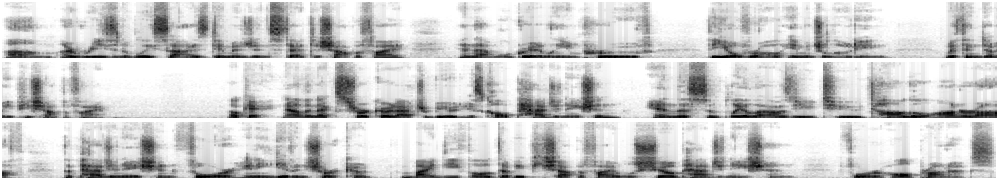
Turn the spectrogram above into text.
um, a reasonably sized image instead to Shopify, and that will greatly improve the overall image loading within WP Shopify. Okay, now the next shortcode attribute is called pagination, and this simply allows you to toggle on or off the pagination for any given shortcode. By default, WP Shopify will show pagination for all products,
